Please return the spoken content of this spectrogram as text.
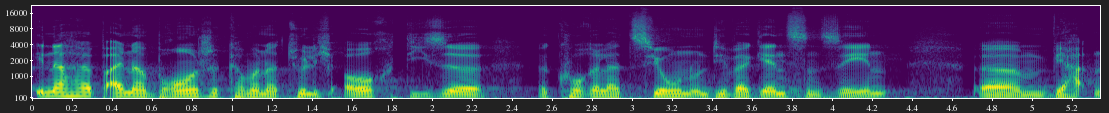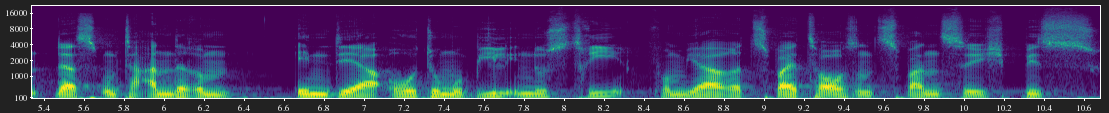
Innerhalb einer Branche kann man natürlich auch diese äh, Korrelationen und Divergenzen sehen. Ähm, wir hatten das unter anderem in der Automobilindustrie vom Jahre 2020 bis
